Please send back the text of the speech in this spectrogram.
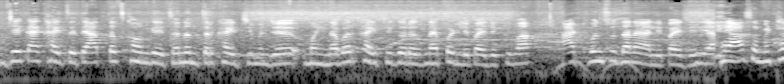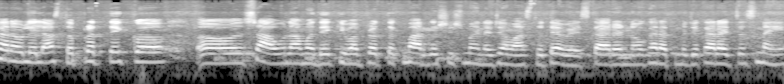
जे काय खायचं ते आत्ताच खाऊन घ्यायचं नंतर खायची म्हणजे महिनाभर खायची गरज नाही पडली पाहिजे किंवा आठवणसुद्धा नाही आली पाहिजे. हे हे असं मी ठरवलेलं असतं. प्रत्येक श्रावणामध्ये किंवा प्रत्येक मार्गशीर्ष महिना जेव्हा असतो त्यावेळेस. कारण घरात म्हणजे करायचंच नाही.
